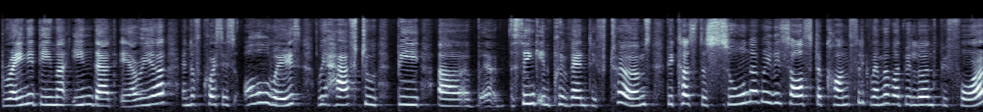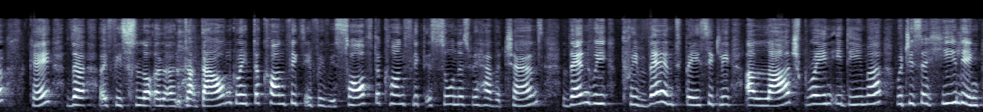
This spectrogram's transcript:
brain edema in that area. And of course, as always, we have to be uh, uh, think in preventive terms because the sooner we resolve the conflict, remember what we learned before, okay? The, if we slow, uh, downgrade the conflict, if we resolve the conflict as soon as we have a chance, then we prevent basically a large brain edema, which is a healing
